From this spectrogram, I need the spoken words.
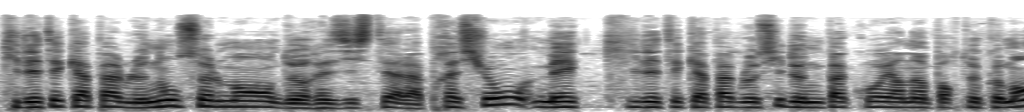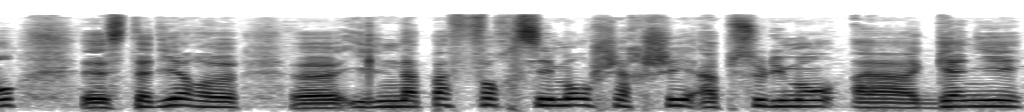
qu'il était capable non seulement de résister à la pression, mais qu'il était capable aussi de ne pas courir n'importe comment. Euh, C'est-à-dire, euh, il n'a pas forcément cherché absolument à gagner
